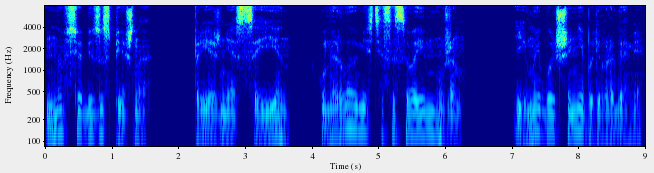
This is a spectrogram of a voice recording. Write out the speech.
но все безуспешно. Прежняя Сэйен умерла вместе со своим мужем и мы больше не были врагами,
